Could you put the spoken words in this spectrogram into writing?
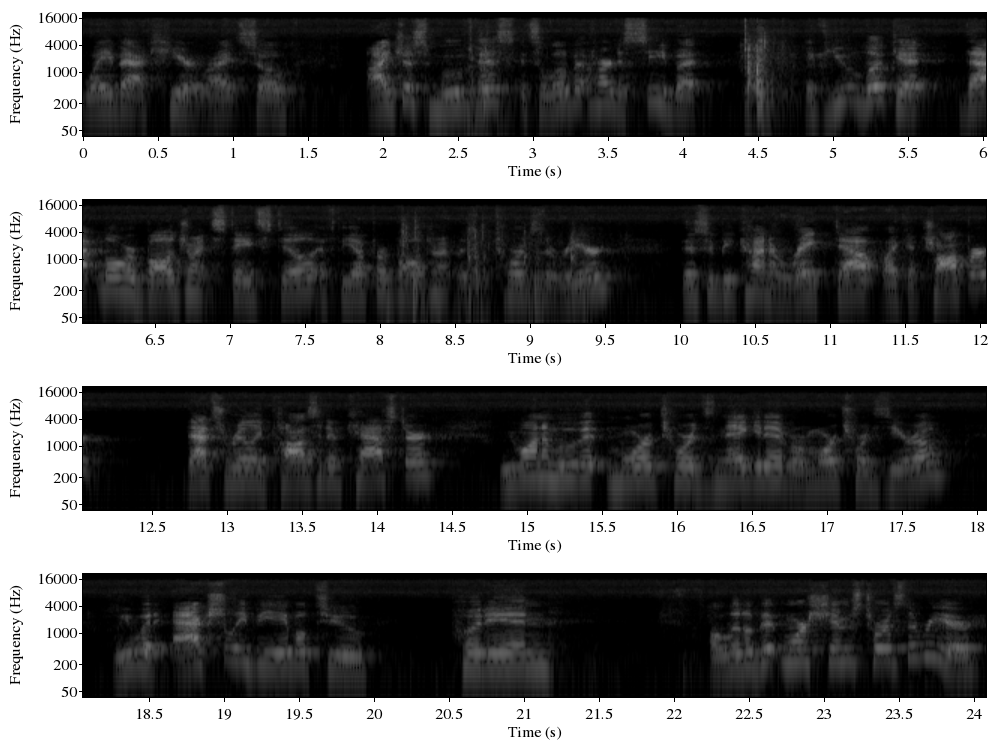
way back here, right? So I just moved this. It's a little bit hard to see, but if you look at that lower ball joint stayed still, if the upper ball joint was towards the rear, this would be kind of raked out like a chopper. That's really positive caster. We want to move it more towards negative or more towards zero. We would actually be able to put in a little bit more shims towards the rear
